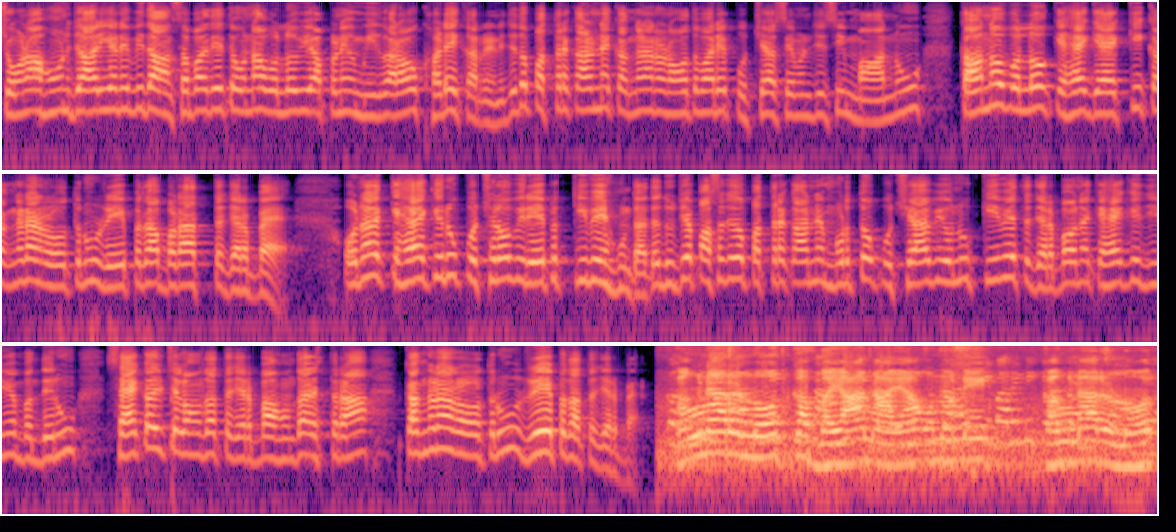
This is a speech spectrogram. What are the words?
ਚੋਣਾਂ ਹੋਣ ਜਾ ਰਹੀਆਂ ਨੇ ਵਿਧਾਨ ਸਭਾ ਦੇ, ਤੇ ਉਹਨਾਂ ਵੱਲੋਂ ਵੀ ਆਪਣੇ ਉਮੀਦਵਾਰਾਂ ਉਹ ਖੜੇ ਕਰ ਰਹੇ ਨੇ। ਜਦੋਂ ਪੱਤਰਕਾਰ ਨੇ ਕੰਗਣਾ ਰਣੌਤ ਬਾਰੇ ਪੁੱਛਿਆ ਸਿਮਰਜੀਤ ਸਿੰਘ ਮਾਨ ਨੂੰ, ਤਾਂ ਉਹਨਾਂ ਵੱਲੋਂ ਕਿਹਾ ਗਿਆ ਕਿ ਕੰਗਣਾ ਰਣੌਤ ਨੂੰ ਰੇਪ ਦਾ ਬੜਾ ਤਜਰਬਾ ਹੈ। ਉਹਨਾਂ ਨੇ ਕਿਹਾ ਕਿ ਉਹਨੂੰ ਪੁੱਛ ਲਓ ਵੀ ਰੇਪ ਕਿਵੇਂ ਹੁੰਦਾ ਤੇ ਦੂਜੇ ਪਾਸੇ ਜਦੋਂ ਪੱਤਰਕਾਰ ਨੇ ਮੁੜ ਤੋਂ ਪੁੱਛਿਆ ਵੀ ਉਹਨੂੰ ਕਿਵੇਂ ਤਜਰਬਾ ਉਹਨੇ ਕਿਹਾ ਕਿ ਜਿਵੇਂ ਬੰਦੇ ਨੂੰ ਸਾਈਕਲ ਚਲਾਉਣ ਦਾ ਤਜਰਬਾ ਹੁੰਦਾ ਇਸ ਤਰ੍ਹਾਂ ਕੰਗਣਾ ਰਣੌਤ ਨੂੰ ਰੇਪ ਦਾ ਤਜਰਬਾ ਹੈ कंगना रनौत का बयान आया उन्होंने कंगना रनौत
